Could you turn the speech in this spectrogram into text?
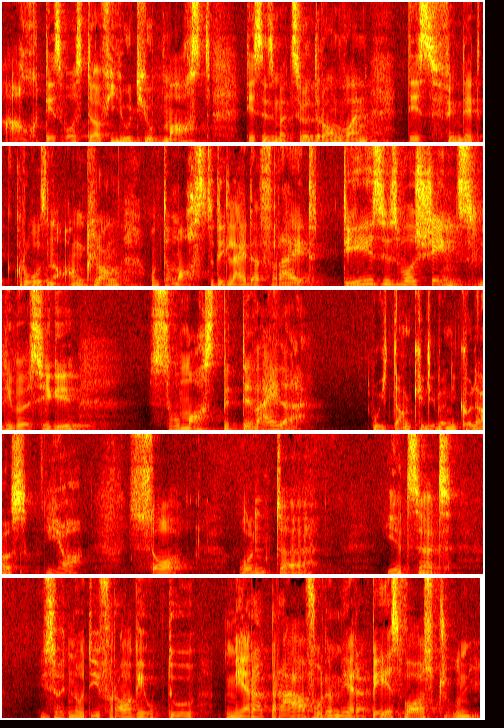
auch das, was du auf YouTube machst, das ist mir zugetragen worden, das findet großen Anklang und da machst du die Leute freit. Das ist was Schönes, lieber Sigi. So machst bitte weiter. Ui, danke, lieber Nikolaus. Ja, so. Und äh, jetzt hat, ist halt nur die Frage, ob du mehrer brav oder mehrer bes warst. Und ich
